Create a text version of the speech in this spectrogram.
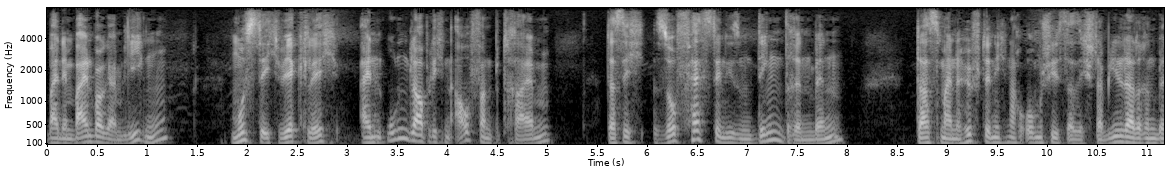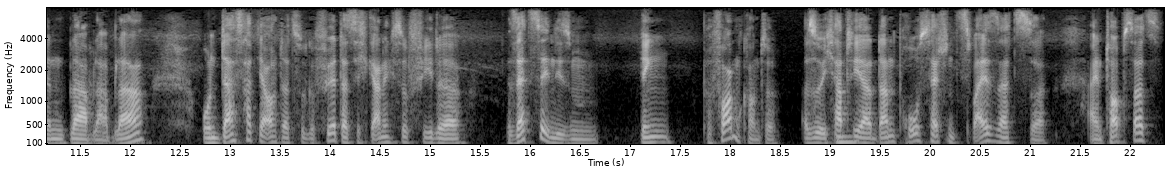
Bei dem Beinbeuger im Liegen musste ich wirklich einen unglaublichen Aufwand betreiben, dass ich so fest in diesem Ding drin bin, dass meine Hüfte nicht nach oben schießt, dass ich stabil da drin bin, bla bla bla. Und das hat ja auch dazu geführt, dass ich gar nicht so viele Sätze in diesem Ding performen konnte. Also ich hatte mhm. ja dann pro Session zwei Sätze. Ein Topsatz,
